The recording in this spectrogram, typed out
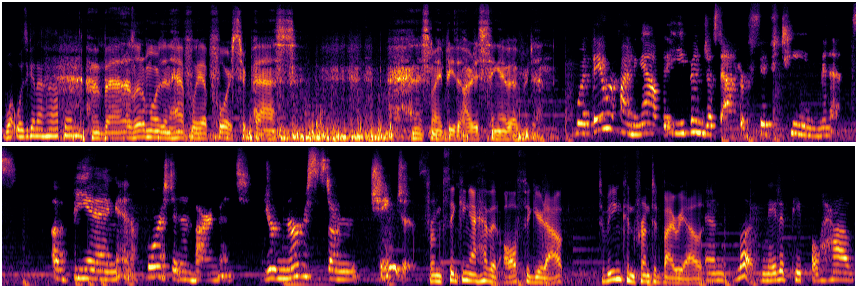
what was going to happen. I'm about a little more than halfway up Forester Pass. This might be the hardest thing I've ever done what they were finding out that even just after 15 minutes of being in a forested environment, your nervous system changes. From thinking I have it all figured out to being confronted by reality. And look, Native people have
